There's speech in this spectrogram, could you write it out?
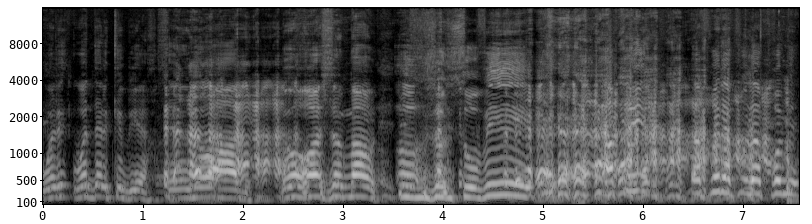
Wad- Guadalquivir, c'est un arabe. Heureusement, ils vous ont sauvés. Après, après la- la première-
